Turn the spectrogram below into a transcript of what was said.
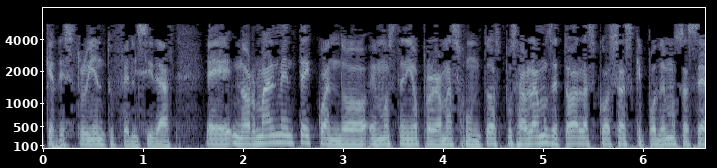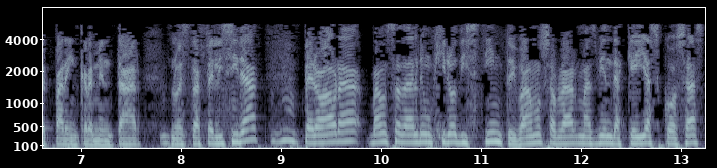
que destruyen tu felicidad. Eh, normalmente cuando hemos tenido programas juntos, pues hablamos de todas las cosas que podemos hacer para incrementar nuestra felicidad, pero ahora vamos a darle un giro distinto y vamos a hablar más bien de aquellas cosas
